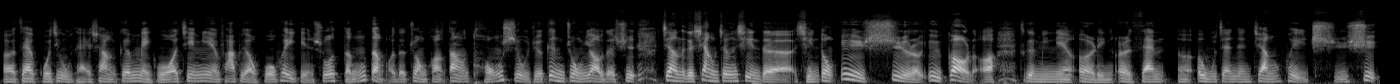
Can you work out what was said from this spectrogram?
呃在国际舞台上跟美国见面、发表国会演说等等啊的状况，当然同同。时，我觉得更重要的是，这样的一个象征性的行动预示了、预告了啊，这个明年二零二三，呃，俄乌战争将会持续。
